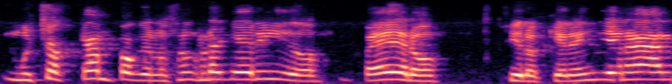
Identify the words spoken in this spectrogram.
muchos campos que no son requeridos, pero si los quieren llenar,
